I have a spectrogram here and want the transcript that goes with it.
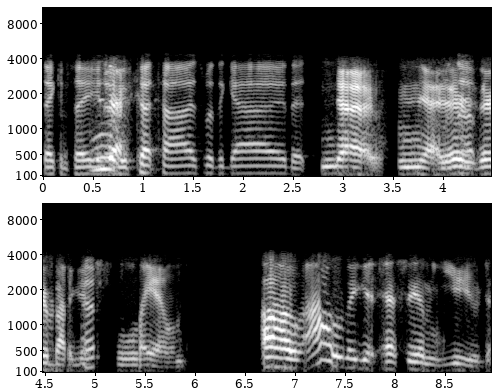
They can say, you know, No. we've cut ties with the guy that No, no, they're they're about to get slammed. Oh, I hope they get SMU'd.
